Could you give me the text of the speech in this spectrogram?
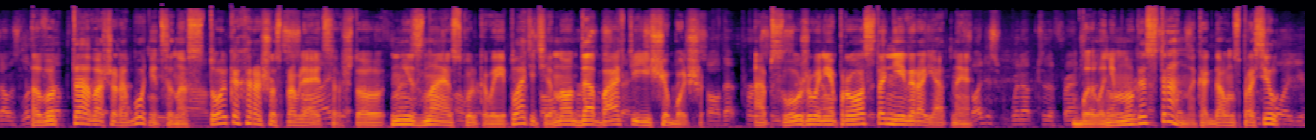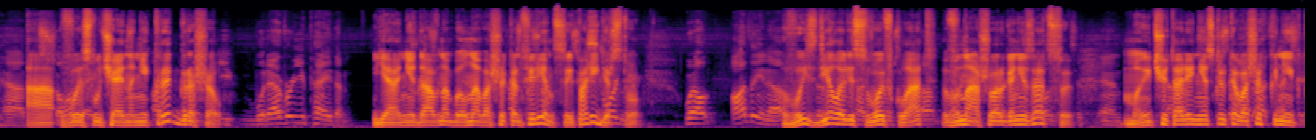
вот та ваша работница настолько хорошо справляется, что не знаю, сколько вы ей платите, но добавьте еще больше. Обслуживание просто невероятное. Было немного странно, когда он спросил, а вы случайно не Крэг Грошел? Я недавно был на вашей конференции по лидерству. Вы сделали свой вклад в нашу организацию. Мы читали несколько ваших книг.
